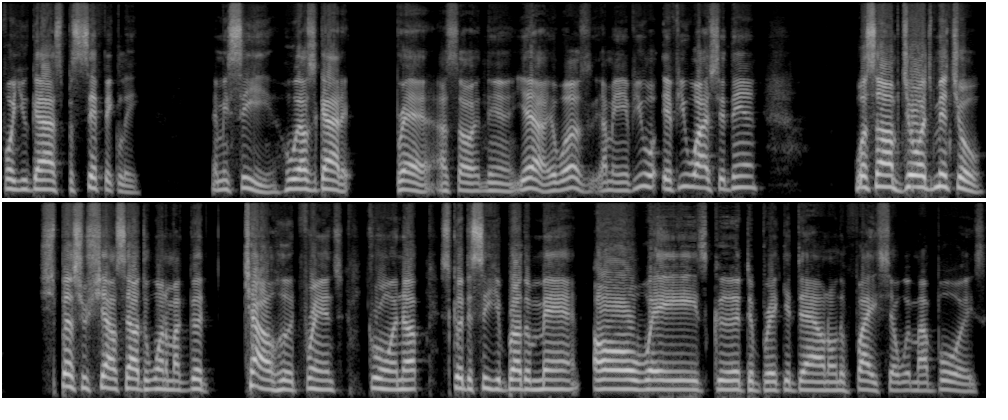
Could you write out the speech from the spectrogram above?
for you guys specifically. Let me see who else got it. Brad, I saw it then. Yeah, it was. I mean, if you if you watched it then, what's up, George Mitchell? Special shouts out to one of my good childhood friends growing up. It's good to see you, brother, man. Always good to break it down on the fight show with my boys.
